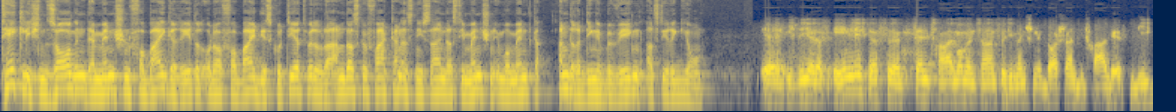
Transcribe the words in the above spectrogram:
täglichen Sorgen der Menschen vorbeigeredet oder vorbei diskutiert wird oder anders gefragt, kann es nicht sein, dass die Menschen im Moment andere Dinge bewegen als die Regierung? Äh, ich sehe das ähnlich, dass äh, zentral momentan für die Menschen in Deutschland die Frage ist, wie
